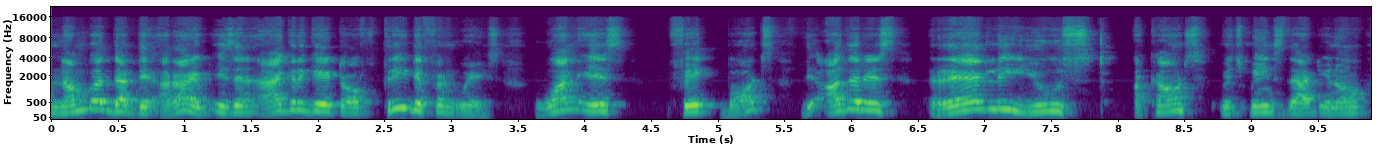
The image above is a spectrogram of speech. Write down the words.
number that they arrived is an aggregate of three different ways. One is fake bots. The other is rarely used accounts, which means that, you know,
